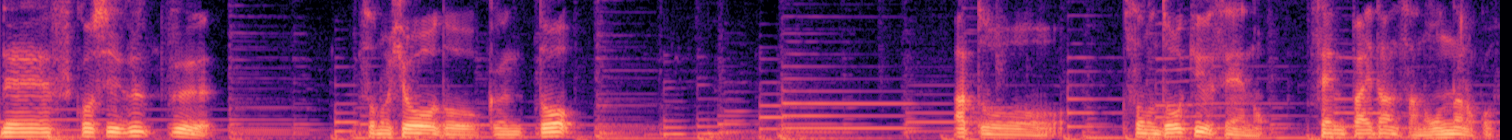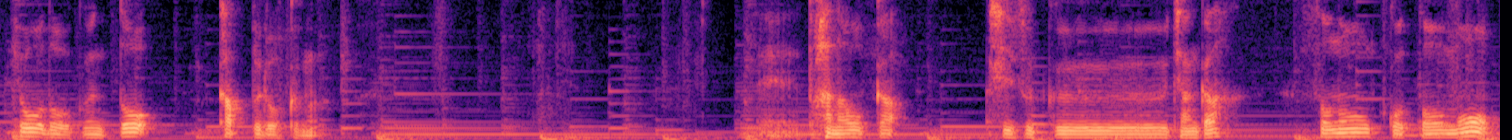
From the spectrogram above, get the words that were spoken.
で少しずつその兵道くんとあとその同級生の先輩ダンサーの女の子兵道くんとカップルを組む、えーと、花岡雫ちゃんかその子とも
